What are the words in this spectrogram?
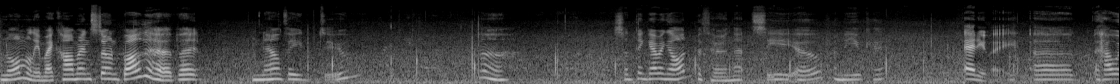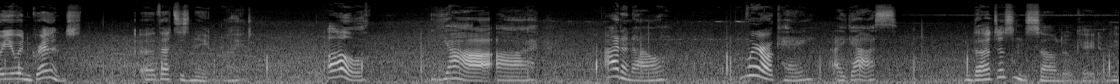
Normally, my comments don't bother her, but now they do? Huh. Something going on with her and that CEO from the UK? Anyway, uh, how are you and Grant? Uh, that's his name, right? Oh, yeah, uh, I don't know. We're okay, I guess. That doesn't sound okay to me.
